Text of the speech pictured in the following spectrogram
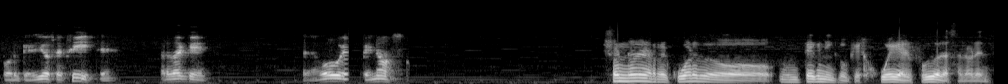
porque Dios existe. ¿Verdad que Dabove es penoso? Yo no le recuerdo un técnico que juegue al fútbol a San Lorenzo.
